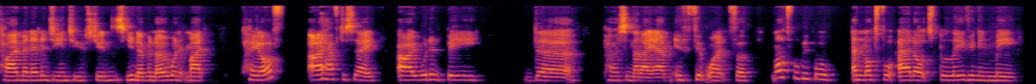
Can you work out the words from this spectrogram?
time and energy into your students, you never know when it might pay off. I have to say, I wouldn't be the person that I am if it weren't for multiple people and multiple adults believing in me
